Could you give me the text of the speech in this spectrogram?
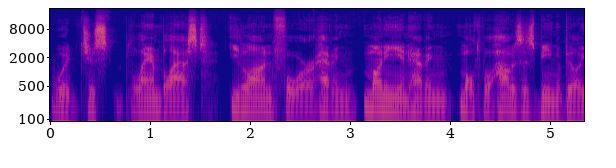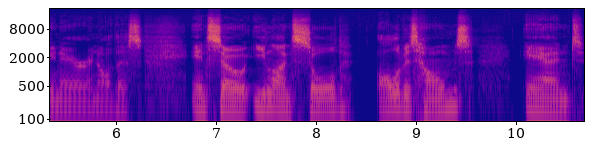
would just lamblast Elon for having money and having multiple houses, being a billionaire, and all this. And so Elon sold all of his homes and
